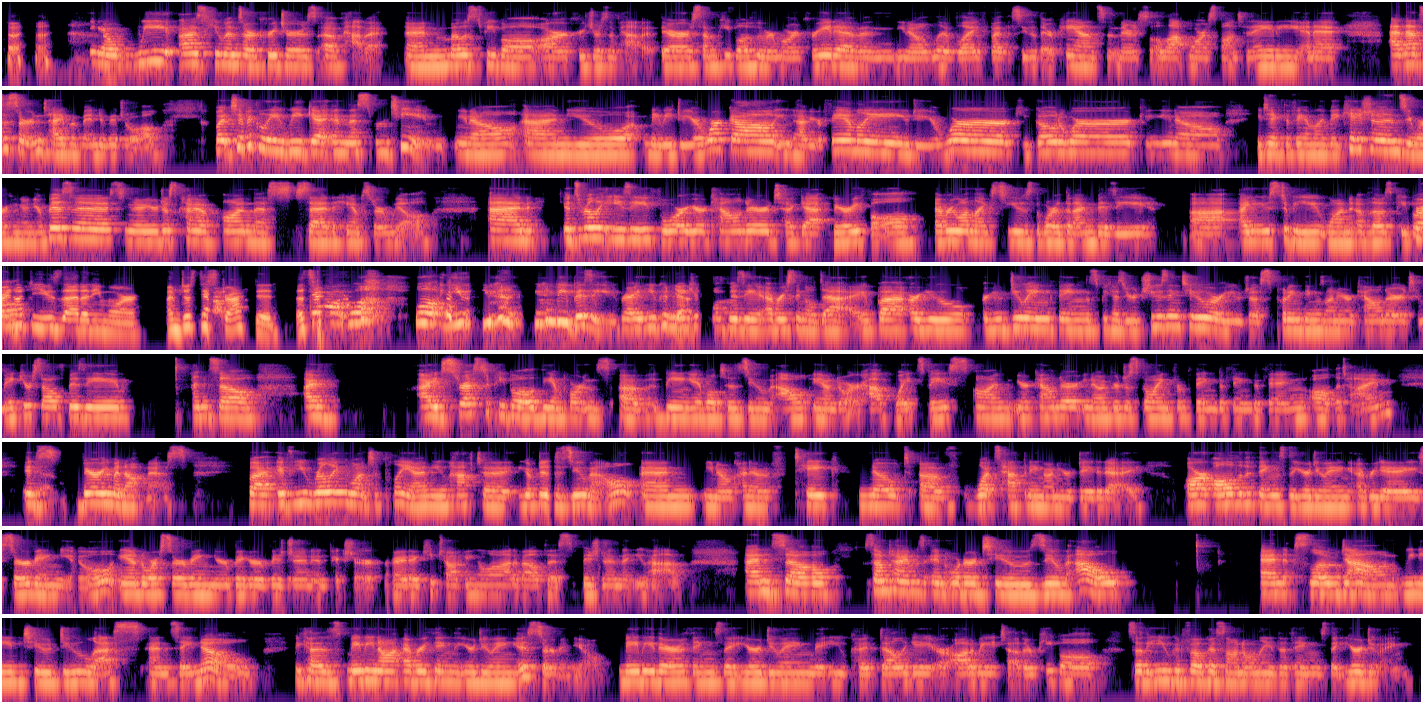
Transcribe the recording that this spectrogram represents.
But, you know, we as humans are creatures of habit and most people are creatures of habit. There are some people who are more creative and, you know, live life by the seat of their pants and there's a lot more spontaneity in it. And that's a certain type of individual but typically we get in this routine you know and you maybe do your workout you have your family you do your work you go to work you know you take the family vacations you're working on your business you know you're just kind of on this said hamster wheel and it's really easy for your calendar to get very full everyone likes to use the word that i'm busy uh, i used to be one of those people try not to use that anymore I'm just yeah. distracted. That's yeah. Well, well, you you can you can be busy, right? You can make yeah. yourself busy every single day. But are you are you doing things because you're choosing to, or are you just putting things on your calendar to make yourself busy? And so, I've I stress to people the importance of being able to zoom out and or have white space on your calendar. You know, if you're just going from thing to thing to thing all the time, it's yeah. very monotonous but if you really want to plan you have to you have to zoom out and you know kind of take note of what's happening on your day to day are all of the things that you're doing every day serving you and or serving your bigger vision and picture right? I keep talking a lot about this vision that you have. And mm. so sometimes in order to zoom out and slow down we need to do less and say no because maybe not everything that you're doing is serving you. Maybe there are things that you're doing that you could delegate or automate to other people so that you could focus on only the things that you're doing.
